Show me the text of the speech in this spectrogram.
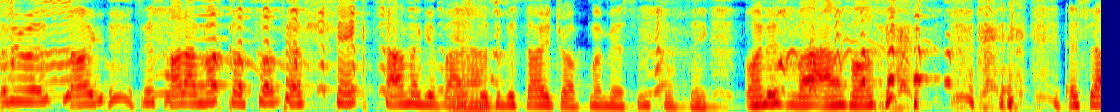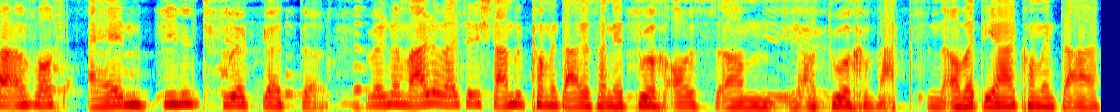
Und ich muss sagen, das hat einfach gerade so perfekt zusammengepasst, Ja. dass ich die Story droppen müssen. Perfekt. Und es war einfach, es war einfach ein Bild für Götter. Weil normalerweise die Standardkommentare sind ja durchaus ähm, ja, durchwachsen, aber der Kommentar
